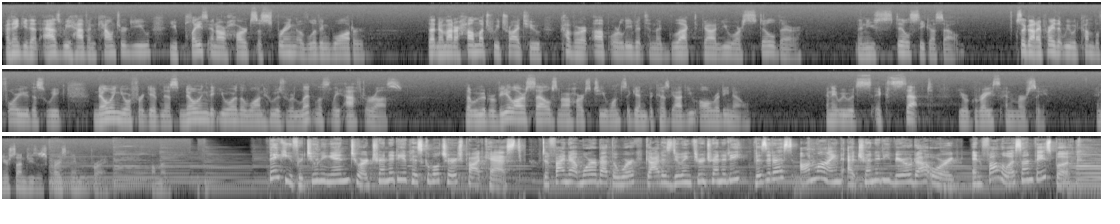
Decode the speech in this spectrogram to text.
I thank you that as we have encountered you, you place in our hearts a spring of living water. That no matter how much we try to cover it up or leave it to neglect, God, you are still there and you still seek us out. So, God, I pray that we would come before you this week knowing your forgiveness, knowing that you are the one who is relentlessly after us, that we would reveal ourselves and our hearts to you once again because, God, you already know, and that we would accept your grace and mercy. In your Son, Jesus Christ's name we pray. Amen. Thank you for tuning in to our Trinity Episcopal Church podcast. To find out more about the work God is doing through Trinity, visit us online at trinityvero.org and follow us on Facebook.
